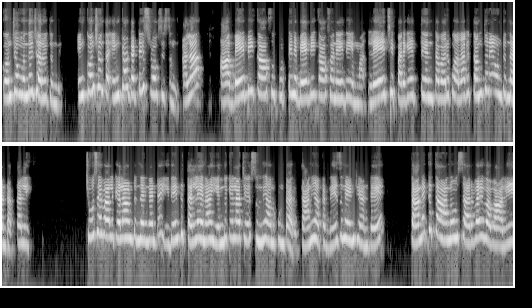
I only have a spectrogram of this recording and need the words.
కొంచెం ముందు జరుగుతుంది. ఇంకొంచెం ఇంకా గట్టిగా స్ట్రోక్స్ ఇస్తుంది. అలా ఆ బేబీ కాఫ్ పుట్టిన బేబీ కాఫ్ అనేది లేచి పరిగెత్తేంత వరకు అలాగే తంతునే ఉంటుందంట తల్లి. చూసే వాళ్ళకి ఎలా ఉంటుంది ఏంటంటే ఇదేంటి తల్లేనా? ఎందుకు ఎలా చేస్తుంది? అనుకుంటారు. కానీ అక్కడ రీజన్ ఏంటి అంటే తనకు తాను సర్వైవ్ అవ్వాలి.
